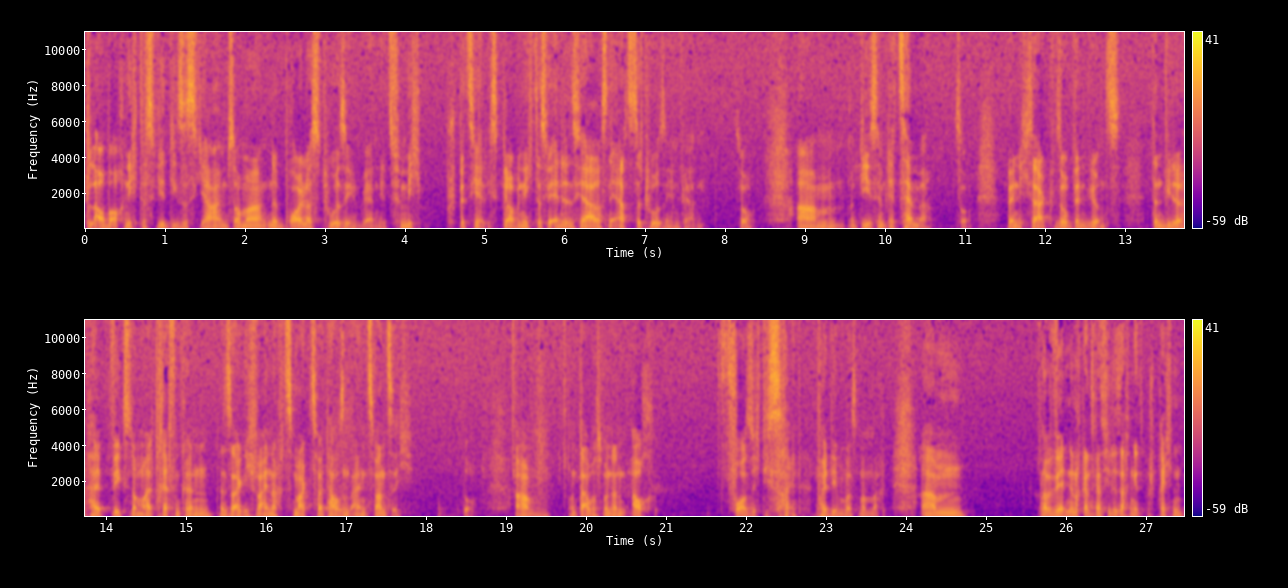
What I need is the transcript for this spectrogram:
glaube auch nicht, dass wir dieses Jahr im Sommer eine Broilers-Tour sehen werden. Jetzt für mich speziell. Ich glaube nicht, dass wir Ende des Jahres eine Ärztetour sehen werden. So. Ähm, und die ist im Dezember. So. Wenn ich sage, so, wenn wir uns dann wieder halbwegs normal treffen können, dann sage ich Weihnachtsmarkt 2021. So. Ähm, und da muss man dann auch vorsichtig sein bei dem, was man macht. Ähm, aber wir werden ja noch ganz, ganz viele Sachen jetzt besprechen.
